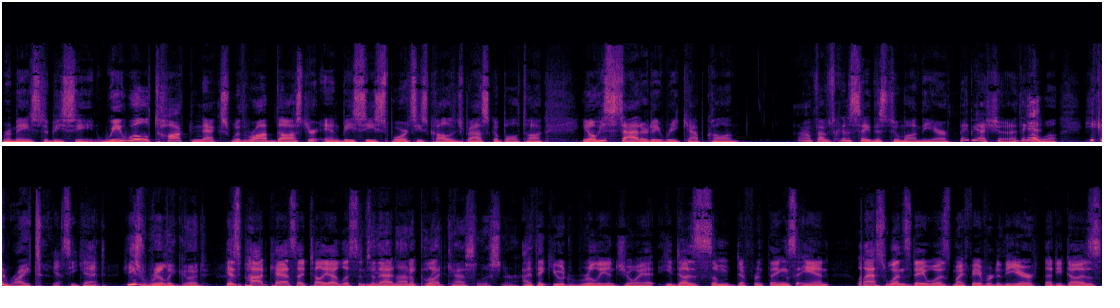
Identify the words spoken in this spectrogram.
remains to be seen. We will talk next with Rob Doster, NBC Sports. He's college basketball talk. You know his Saturday recap column. I don't know if I was going to say this to him on the air. Maybe I should. I think I will. He can write. Yes, he can. He's really good. His podcast, I tell you, I listen to Yeah, that not weekly. a podcast listener. I think you would really enjoy it. He does some different things, and last Wednesday was my favorite of the year that he does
